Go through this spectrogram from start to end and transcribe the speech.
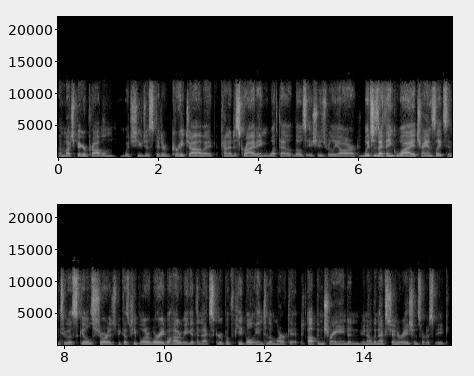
a much bigger problem, which you just did a great job at kind of describing what the, those issues really are, which is I think why it translates into a skills shortage because people are worried, well, how do we get the next group of people into the market up and trained and you know the next generation, so to speak.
